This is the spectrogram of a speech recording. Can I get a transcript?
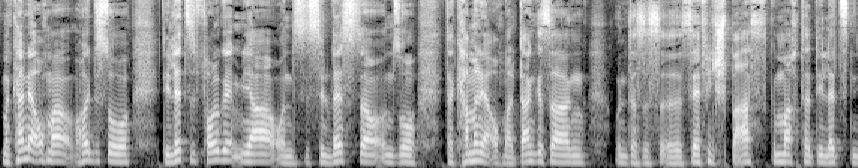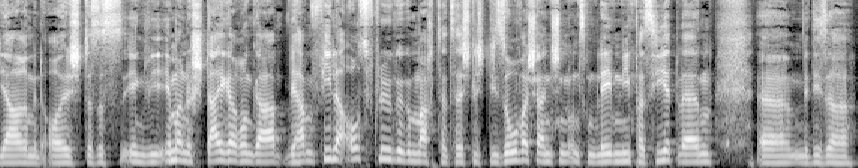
man kann ja auch mal, heute ist so die letzte Folge im Jahr und es ist Silvester und so, da kann man ja auch mal Danke sagen und dass es äh, sehr viel Spaß gemacht hat die letzten Jahre mit euch, dass es irgendwie immer eine Steigerung gab. Wir haben viele Ausflüge gemacht tatsächlich, die so wahrscheinlich in unserem Leben nie passiert werden, äh, mit dieser,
